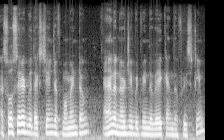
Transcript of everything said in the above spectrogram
associated with exchange of momentum and energy between the wake and the free stream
